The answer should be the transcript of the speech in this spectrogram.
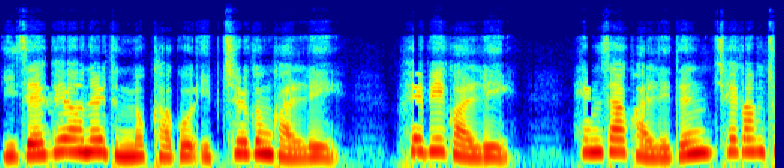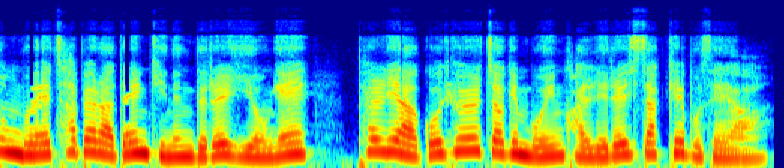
이제 회원을 등록하고 입출금 관리, 회비 관리, 행사 관리 등 최강 총무의 차별화된 기능들을 이용해 편리하고 효율적인 모임 관리를 시작해 보세요.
